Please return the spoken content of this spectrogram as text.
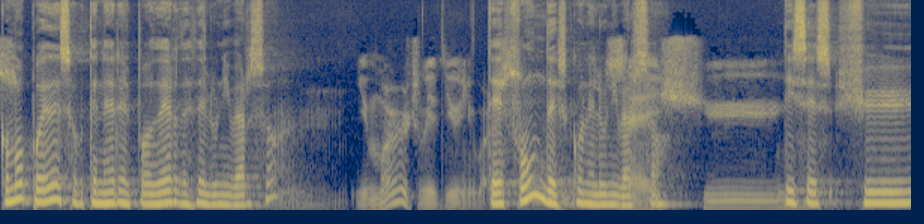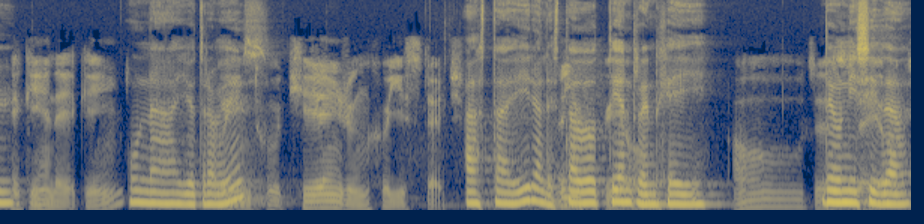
¿Cómo puedes obtener el poder desde el universo? You merge with universe. Te fundes con el universo. Dices shu una y otra vez. Hasta ir al estado Tianrenhei, de unicidad,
